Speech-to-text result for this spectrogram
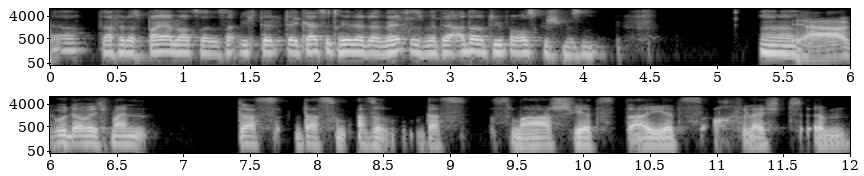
Ja, dafür, dass Bayer Lotzer, das hat nicht der, der geilste Trainer der Welt ist, wird der andere Typ rausgeschmissen. Äh. Ja, gut, aber ich meine, dass das, also dass Smash jetzt da jetzt auch vielleicht, ähm,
